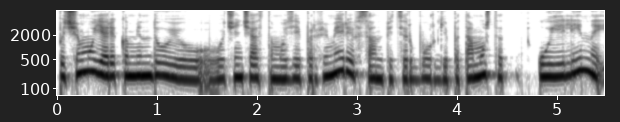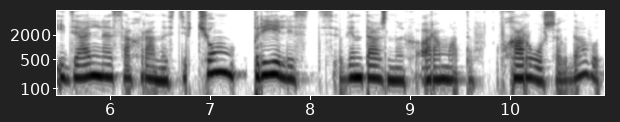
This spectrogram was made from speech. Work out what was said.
Почему я рекомендую очень часто музей парфюмерии в Санкт-Петербурге? Потому что у Элины идеальная сохранность. В чем прелесть винтажных ароматов? В хороших, да, вот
